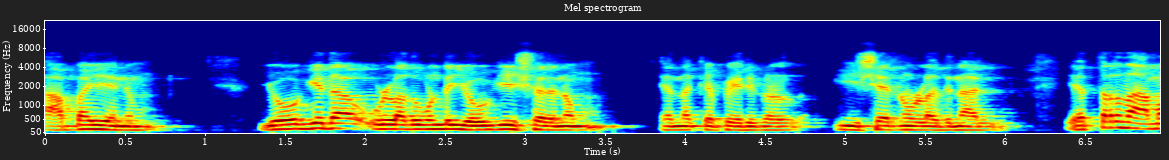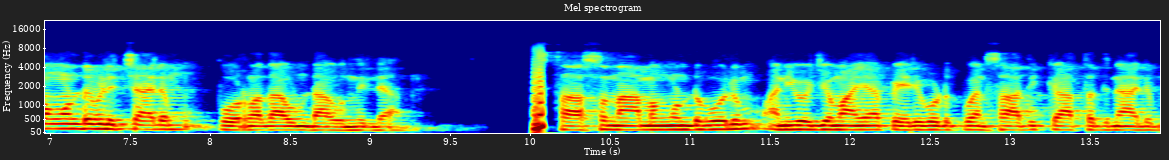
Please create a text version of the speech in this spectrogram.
അഭയനും യോഗ്യത ഉള്ളതുകൊണ്ട് യോഗീശ്വരനും എന്നൊക്കെ പേരുകൾ ഈശ്വരനുള്ളതിനാൽ എത്ര നാമം കൊണ്ട് വിളിച്ചാലും പൂർണത ഉണ്ടാകുന്നില്ല സഹസ്രനാമം കൊണ്ട് പോലും അനുയോജ്യമായ പേര് കൊടുക്കുവാൻ സാധിക്കാത്തതിനാലും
